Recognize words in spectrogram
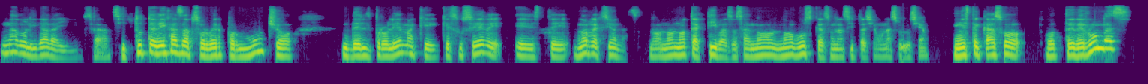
una dualidad ahí, o sea, si tú te dejas absorber por mucho del problema que, que sucede, este, no reaccionas, no, no, no te activas, o sea, no, no buscas una situación, una solución. En este caso, o te derrumbas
